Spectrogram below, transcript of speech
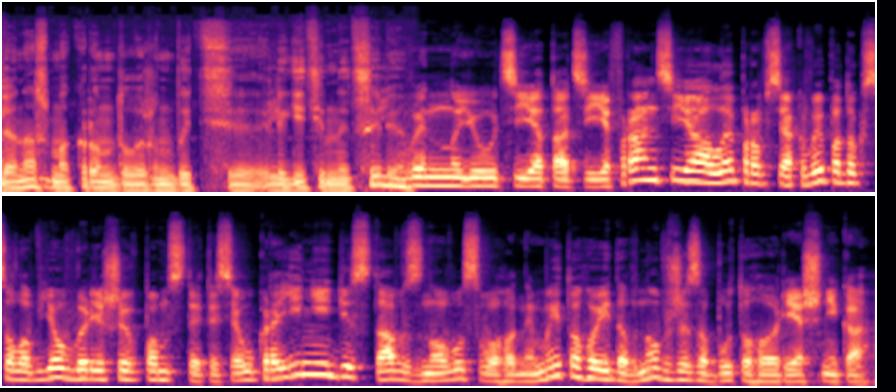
Для нас Макрон должен быть э, легитимной целью. Винною у цій атаці є Франція, але про всяк випадок Соловйов вирішив помститися Україні і дістав знову свого немитого і давно вже забутого Орешника.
